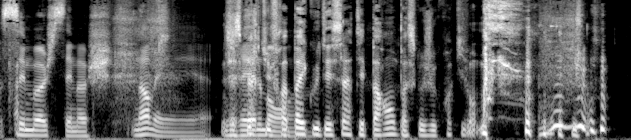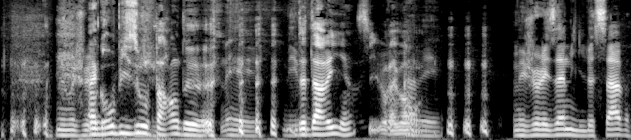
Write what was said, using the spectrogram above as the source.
c'est moche, c'est moche. Non, mais. euh, J'espère que tu réellement, feras pas écouter ça à tes parents parce que je crois qu'ils vont. je- Un gros bisou aux parents de Mais, mais, de Dari, hein, si vraiment. ah, mais, mais je les aime, ils le savent.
